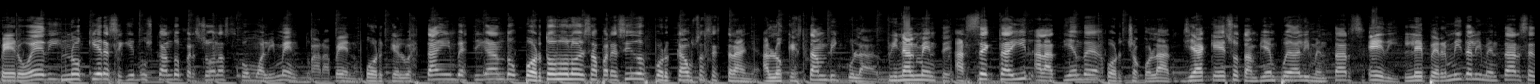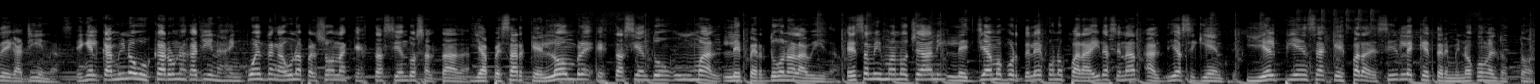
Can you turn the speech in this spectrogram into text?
pero Eddie no quiere seguir buscando personas como alimento para Venom, porque lo están investigando por todos los desaparecidos por causas extrañas, a lo que están vinculados. Finalmente, acepta ir a la tienda por chocolate, ya que eso también puede alimentarse. Eddie le permite alimentarse de gallinas. En el camino a buscar unas gallinas encuentran a una persona que está siendo asaltada y a pesar que el hombre está haciendo un mal, le perdona la vida. Esa misma noche Annie le llama por teléfono para ir a cenar al día siguiente y él piensa que es para decirle que terminó con el doctor.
